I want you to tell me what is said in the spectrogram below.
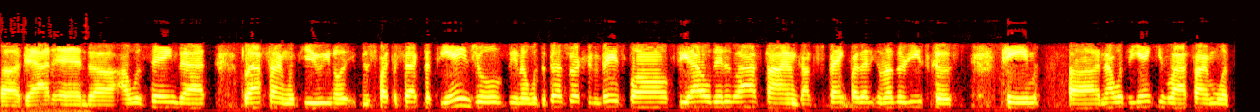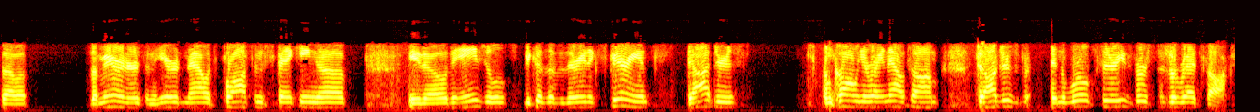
uh, Dad, and, uh, I was saying that last time with you, you know, despite the fact that the Angels, you know, with the best record in baseball, Seattle did it last time, got spanked by that, another East Coast team, uh, now with the Yankees last time with, uh, the Mariners, and here now it's Boston spanking, uh, you know, the Angels because of their inexperience. Dodgers, I'm calling it right now, Tom. Dodgers in the World Series versus the Red Sox.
